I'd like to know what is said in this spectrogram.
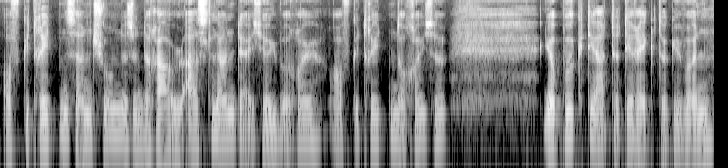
aufgetreten sind schon. Also der Raul Aslan, der ist ja überall aufgetreten, nachher ist er ja Burgtheaterdirektor geworden.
